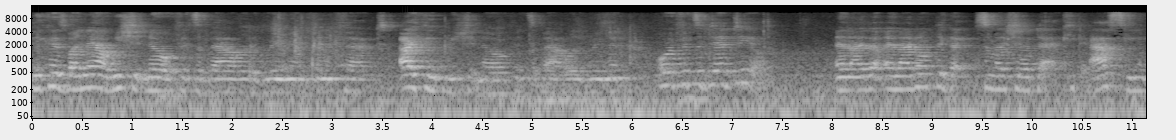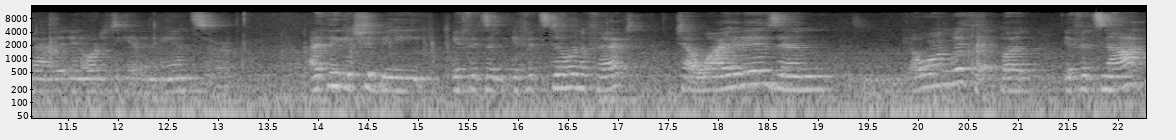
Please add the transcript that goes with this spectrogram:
Because by now, we should know if it's a valid agreement, and in fact, I think we should know if it's a valid agreement, or if it's a dead deal. And I, don't- and I don't think that somebody should have to keep asking about it in order to get an answer. I think it should be, if it's a, if it's still in effect, tell why it is and go on with it. But if it's not,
